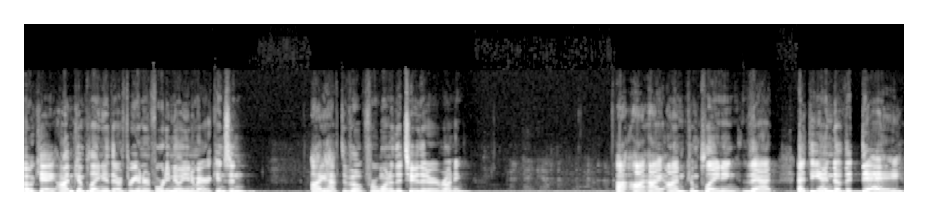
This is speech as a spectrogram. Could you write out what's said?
Okay, I'm complaining there are 340 million Americans and I have to vote for one of the two that are running. I, I, I'm complaining that at the end of the day,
